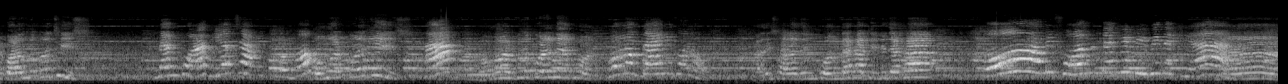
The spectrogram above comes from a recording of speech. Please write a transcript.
এবার পড়াশোনা করেছিস? ম্যাম পড়া দিয়েছে আমি করব হোমওয়ার্ক করেছিস? হ্যাঁ? হোমওয়ার্কগুলো করে নে এখন। হোমওয়ার্ক দেয়নি কোনো। খালি সারাদিন ফোন দেখা টিভি দেখা। ও আমি ফোন দেখি টিভি দেখি হ্যাঁ। হ্যাঁ।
